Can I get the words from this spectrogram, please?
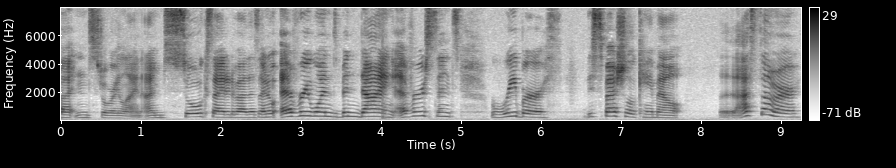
button storyline. I'm so excited about this. I know everyone's been dying ever since Rebirth. This special came out last summer.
